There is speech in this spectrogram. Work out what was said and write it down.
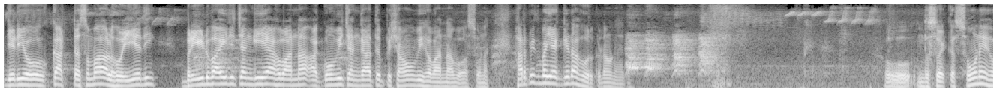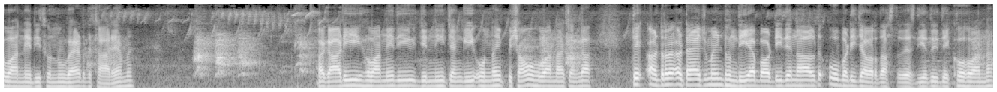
ਜਿਹੜੀ ਉਹ ਘੱਟ ਸੰਭਾਲ ਹੋਈ ਇਹਦੀ। ਬਰੀਡ ਵਾਈਜ਼ ਚੰਗੀ ਹੈ ਹਵਾਨਾ ਅੱਗੋਂ ਵੀ ਚੰਗਾ ਤੇ ਪਿਛਾਓਂ ਵੀ ਹਵਾਨਾ ਬਹੁਤ ਸੋਹਣਾ। ਹਰਪ੍ਰੀਤ ਭਾਈ ਅੱਗੇ ਕਿਹੜਾ ਹੋਰ ਕਢਾਉਣਾ ਇਹਦਾ? ਉਹ ਦੱਸੋ, ਇੱਕ ਸੋਹਣੇ ਹਵਾਨੇ ਦੀ ਤੁਹਾਨੂੰ ਵੈੜ ਦਿਖਾ ਰਿਹਾ ਮੈਂ। ਅਗਾੜੀ ਹਵਾਨੇ ਦੀ ਜਿੰਨੀ ਚੰਗੀ, ਓਨਾ ਹੀ ਪਿਛਾਓਂ ਹਵਾਨਾ ਚੰਗਾ। ਤੇ ਅਡਰ ਅਟੈਚਮੈਂਟ ਹੁੰਦੀ ਹੈ ਬਾਡੀ ਦੇ ਨਾਲ ਤੇ ਉਹ ਬੜੀ ਜ਼ਬਰਦਸਤ ਦਿਸਦੀ ਹੈ। ਤੁਸੀਂ ਦੇਖੋ ਹਵਾਨਾ।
